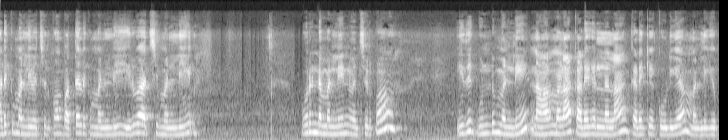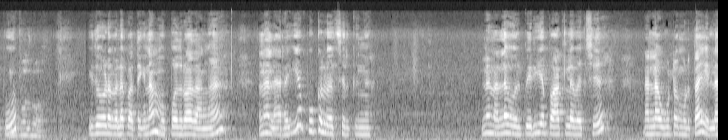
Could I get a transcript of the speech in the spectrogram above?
அடுக்கு மல்லி வச்சுருக்கோம் பத்தடுக்கு மல்லி இருவாச்சி மல்லி உருண்டை மல்லின்னு வச்சுருக்கோம். இது குண்டு மல்லி நார்மலாக கடைகள்லலாம் கிடைக்கக்கூடிய மல்லிகைப்பூ. இதோட விலை பார்த்தீங்கன்னா முப்பது ரூபா தாங்க. ஆனால் நிறைய பூக்கள் வச்சுருக்குங்க. இன்னும் நல்ல ஒரு பெரிய பாட்டில் வச்சு நல்லா ஊட்டம் கொடுத்தா எல்லா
